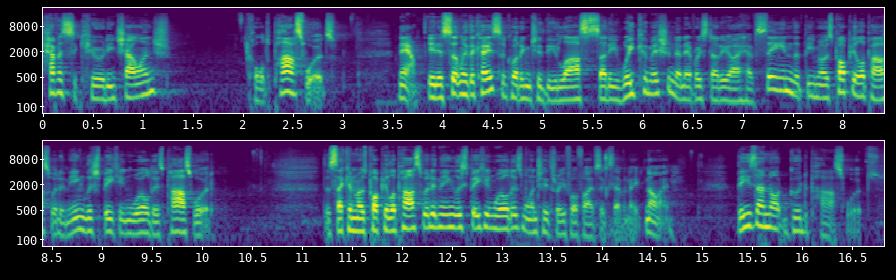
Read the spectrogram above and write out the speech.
have a security challenge called passwords. Now, it is certainly the case, according to the last study we commissioned and every study I have seen, that the most popular password in the English speaking world is password. The second most popular password in the English speaking world is 123456789. These are not good passwords.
